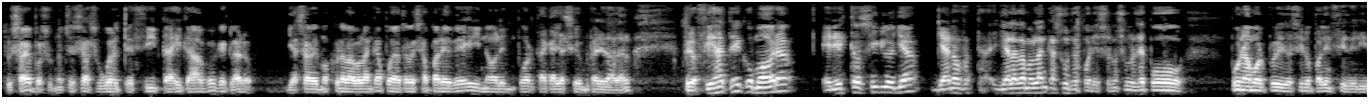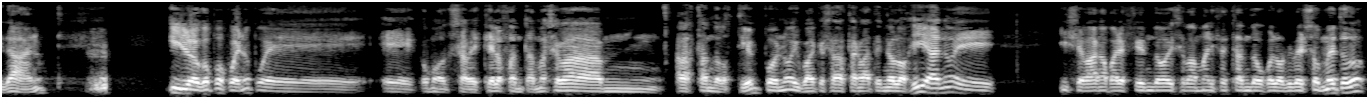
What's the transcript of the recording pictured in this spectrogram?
tú sabes, por sus noches a sus vueltecitas y tal, porque claro, ya sabemos que una dama blanca puede atravesar paredes y no le importa que haya sido emparedada, ¿no? Pero fíjate cómo ahora, en estos siglos ya, ya, no, ya la dama blanca surge por eso, no surge por, un amor prohibido, sino por la infidelidad, ¿no? Y luego, pues bueno, pues eh, como sabéis que los fantasmas se van mm, adaptando a los tiempos, ¿no? Igual que se adaptan a la tecnología, ¿no? Y, y se van apareciendo y se van manifestando con los diversos métodos.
